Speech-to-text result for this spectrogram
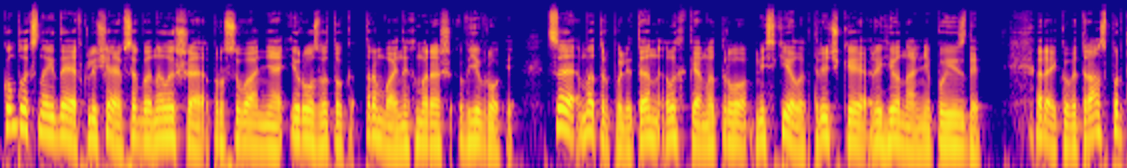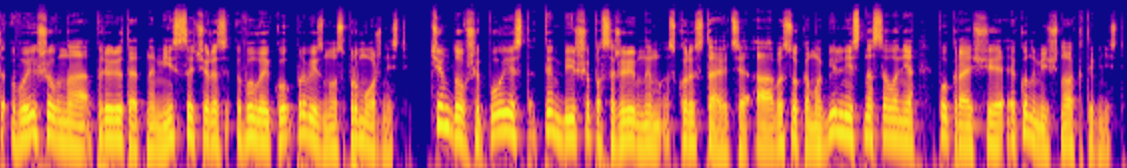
Комплексна ідея включає в себе не лише просування і розвиток трамвайних мереж в Європі, це метрополітен, легке метро, міські електрички, регіональні поїзди. Рейковий транспорт вийшов на пріоритетне місце через велику провізну спроможність. Чим довше поїзд, тим більше пасажирів ним скористаються, а висока мобільність населення покращує економічну активність.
